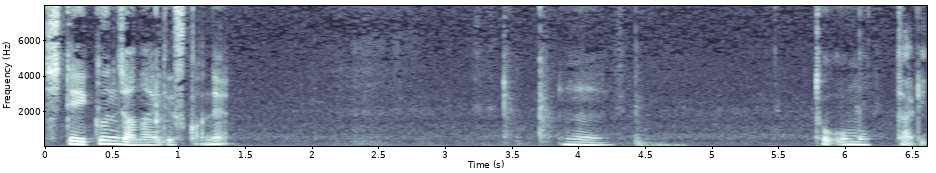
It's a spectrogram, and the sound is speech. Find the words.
していくんじゃないですかね。うん。と思ったり。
